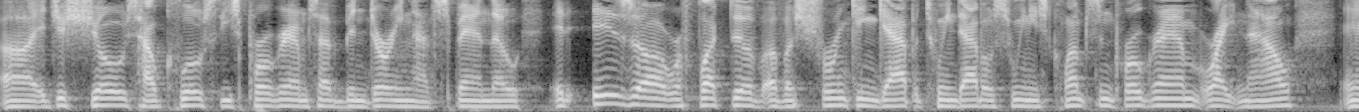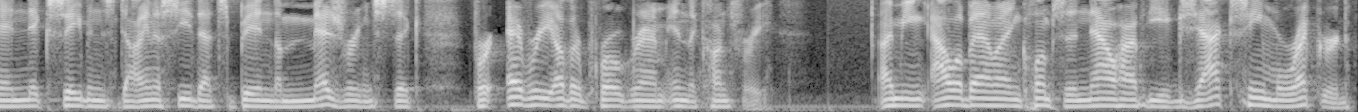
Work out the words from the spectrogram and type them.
Uh, it just shows how close these programs have been during that span, though. It is uh, reflective of a shrinking gap between Dabo Swinney's Clemson program right now and Nick Saban's dynasty that's been the measuring stick for every other program in the country. I mean, Alabama and Clemson now have the exact same record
